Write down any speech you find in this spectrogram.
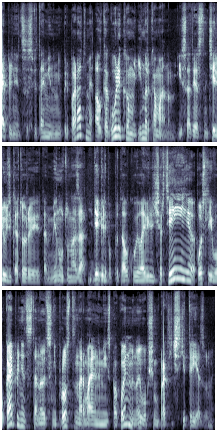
капельницы с витаминами и препаратами алкоголикам и наркоманам. И, соответственно, те люди, которые там минуту назад бегали по потолку и ловили чертей, после его капельницы становятся не просто нормальными и спокойными, но и, в общем, практически трезвыми.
